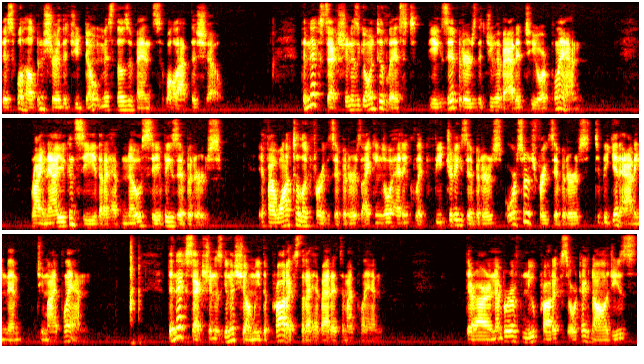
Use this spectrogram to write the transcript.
This will help ensure that you don't miss those events while at the show. The next section is going to list the exhibitors that you have added to your plan. Right now you can see that I have no saved exhibitors. If I want to look for exhibitors, I can go ahead and click Featured Exhibitors or Search for Exhibitors to begin adding them to my plan. The next section is going to show me the products that I have added to my plan. There are a number of new products or technologies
